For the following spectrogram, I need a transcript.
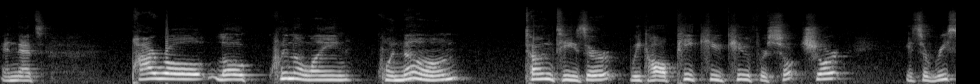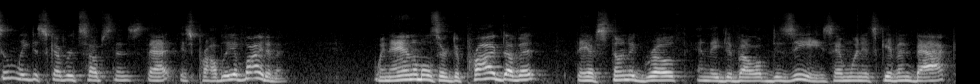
and that's pyrroloquinoline quinone, tongue teaser, we call PQQ for short. It's a recently discovered substance that is probably a vitamin. When animals are deprived of it, they have stunted growth and they develop disease. And when it's given back,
